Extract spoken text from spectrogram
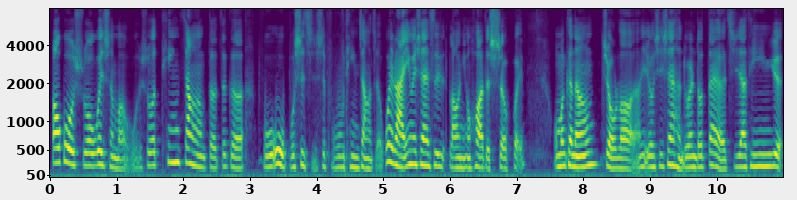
包括说为什么我说听障的这个服务不是只是服务听障者，未来因为现在是老年化的社会。我们可能久了，尤其现在很多人都戴耳机啊，听音乐，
